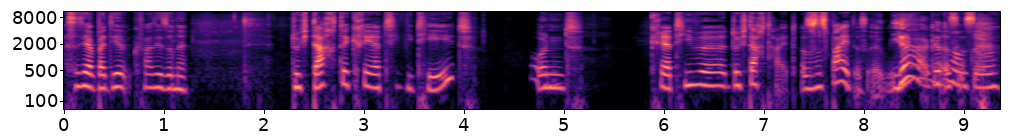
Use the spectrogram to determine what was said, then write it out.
Es ist ja bei dir quasi so eine durchdachte Kreativität und kreative Durchdachtheit. Also es ist beides irgendwie. Ja, ne? genau. Das ist so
